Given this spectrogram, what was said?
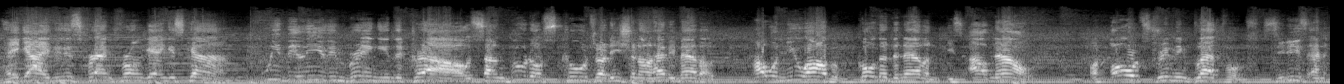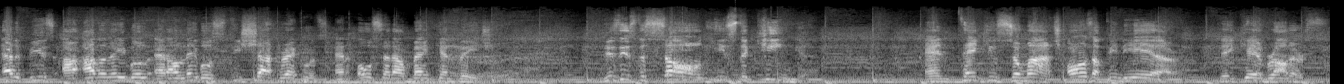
Hey guys, this is Fran from Gengis Khan. We believe in bringing the crowd some good old school traditional heavy metal. Our new album, Colder Than Heaven, is out now. On all streaming platforms, CDs and LPs are available at our labels T-Shark Records and also at our Bandcamp page. This is the song, He's the King. And thank you so much. Arms up in the air. Take care, brothers.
